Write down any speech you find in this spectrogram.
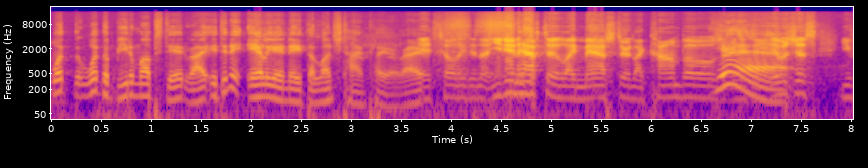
what the, what the beat 'em ups did, right? It didn't alienate the lunchtime player, right? It totally did not. You didn't have to like master like combos. Yeah. It was just you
